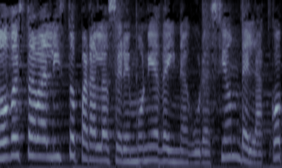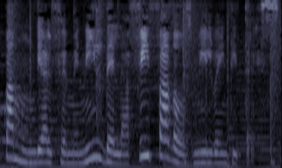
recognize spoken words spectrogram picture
Todo estaba listo para la ceremonia de inauguración de la Copa Mundial Femenil de la FIFA 2023.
